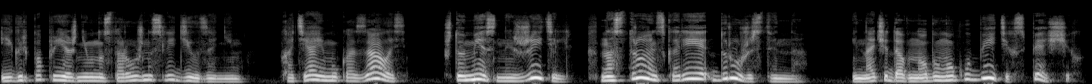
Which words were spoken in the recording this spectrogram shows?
Игорь по-прежнему настороженно следил за ним, хотя ему казалось, что местный житель настроен скорее дружественно, иначе давно бы мог убить их спящих.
